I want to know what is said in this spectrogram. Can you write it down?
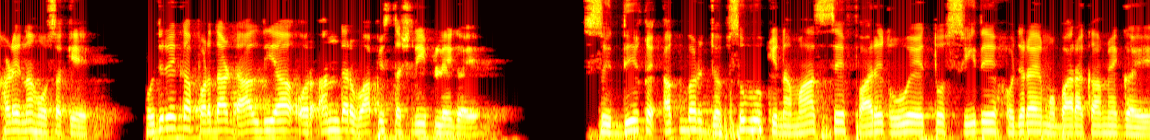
کھڑے نہ ہو سکے۔ حجرے کا پردہ ڈال دیا اور اندر واپس تشریف لے گئے۔ صدیق اکبر جب صبح کی نماز سے فارغ ہوئے تو سیدھے حجرہ مبارکہ میں گئے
